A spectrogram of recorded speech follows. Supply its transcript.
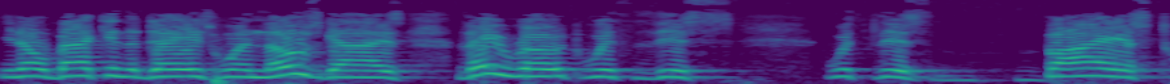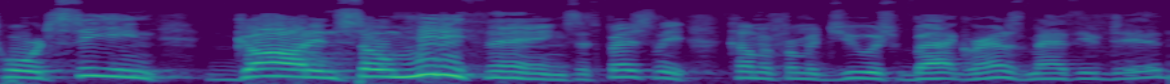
You know, back in the days when those guys, they wrote with this, with this bias towards seeing God in so many things, especially coming from a Jewish background, as Matthew did.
